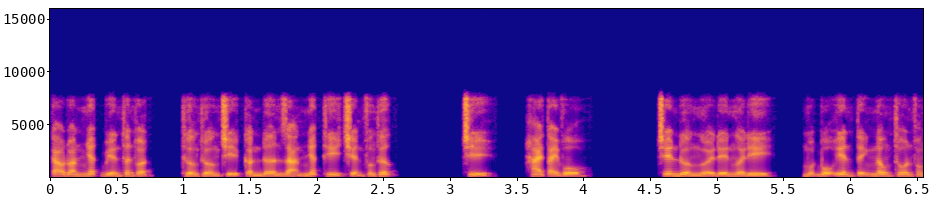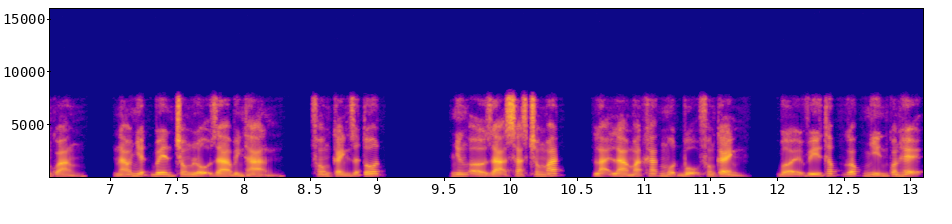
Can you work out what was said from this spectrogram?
Cao đoan nhất biến thân thuật, thường thường chỉ cần đơn giản nhất thi triển phương thức. Chỉ, hai tay vỗ trên đường người đến người đi, một bộ yên tĩnh nông thôn phong quang, náo nhiệt bên trong lộ ra bình thản, phong cảnh rất tốt. Nhưng ở dạ sạt trong mắt, lại là mặt khác một bộ phong cảnh, bởi vì thấp góc nhìn quan hệ,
